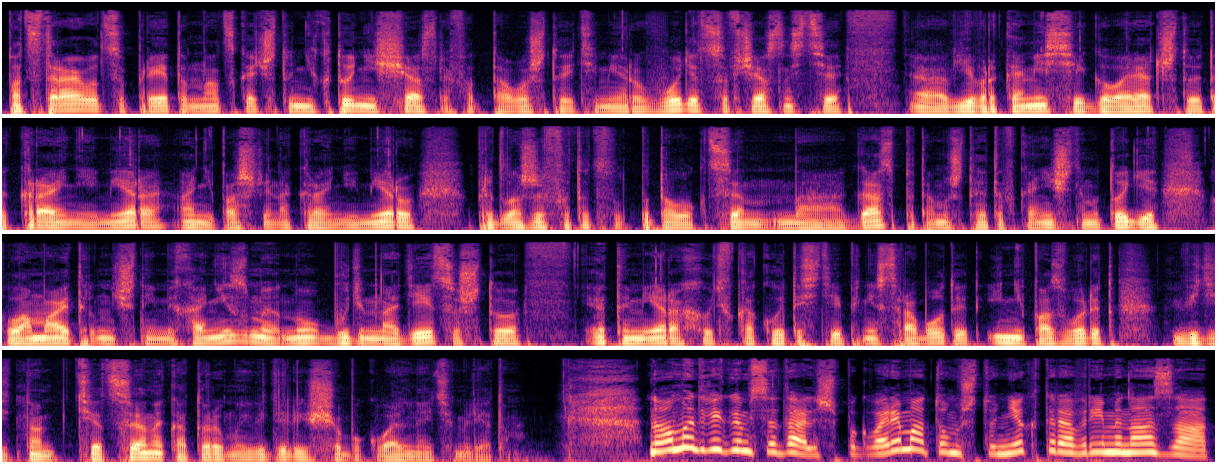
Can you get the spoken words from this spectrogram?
подстраиваться, при этом надо сказать, что никто не счастлив от того, что эти меры вводятся, в частности, э, в Еврокомиссии говорят, что это крайняя мера, они пошли на крайнюю меру, предложив этот вот потолок цен на газ, потому что это в конечном итоге ломает рыночные механизмы, но будем надеяться, что эта мера хоть в какой-то степени сработает и не позволит видеть нам те цены, которые мы видели еще буквально этим летом. Ну а мы двигаемся дальше. Поговорим о том, что некоторое время назад,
